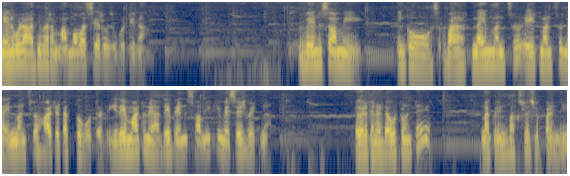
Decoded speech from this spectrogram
నేను కూడా ఆదివారం అమావాస్య రోజు కొట్టిన వేణుస్వామి ఇంకో nine months eight months nine మంత్స్లో హార్ట్ అటాక్తో పోతాడు. ఇదే మాట నేను అదే వేణుస్వామికి మెసేజ్ పెట్టిన. ఎవరికైనా డౌట్ ఉంటే నాకు ఇన్బాక్స్లో చెప్పండి.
